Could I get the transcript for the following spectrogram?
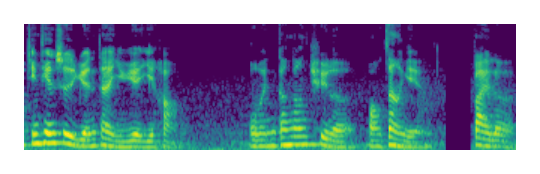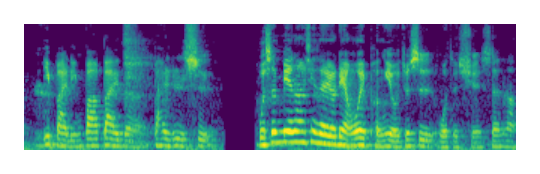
好，今天是元旦一月一号，我们刚刚去了宝藏岩，拜了一百零八拜的拜日式。我身边呢，现在有两位朋友，就是我的学生啊。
